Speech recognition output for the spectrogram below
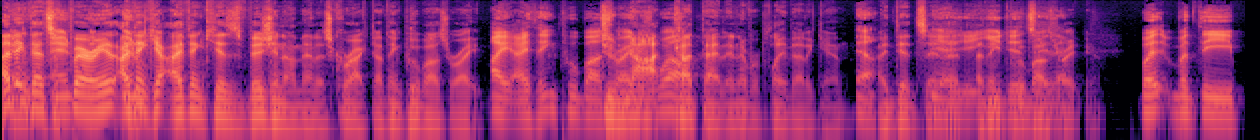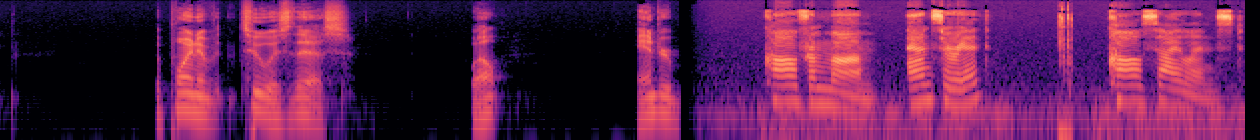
I think And- that's a and- fair. I think I think his vision on that is correct. I think Puba's right. I, I think Puba's Do right not as well. cut that and never play that again. Yeah. I did say Yeah, that. you- I think you did say Puba's right. Yeah. But but the the point of it too is this. Well, Andrew Call from mom. Answer it. Call silenced.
